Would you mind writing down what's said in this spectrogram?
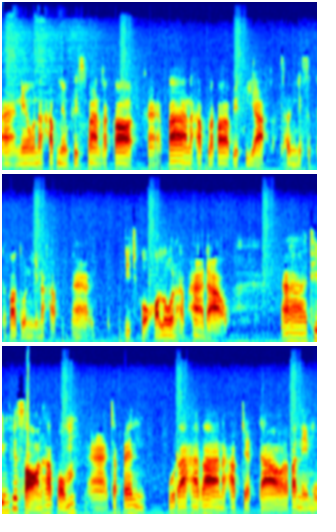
อ่าเนลนะครับเนลคริสต์มาสแล้วก็อ่าป้านะครับ แล้วก็เบียกุยะทันเกสึแล้วก็ตัวนี้นะครับอ่าอิจิโกะฮอลโลนะครับ5ดาวอ่าทีมที่2นะครับผมอ่าจะเป็นอุราฮาร่านะครับ7ดาว แล้วก็เนมุ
